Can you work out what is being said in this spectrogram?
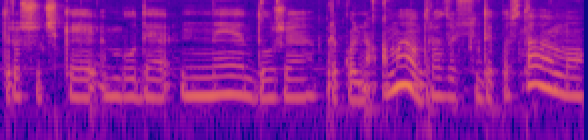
Трошечки буде не дуже прикольно. А ми одразу сюди поставимо,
